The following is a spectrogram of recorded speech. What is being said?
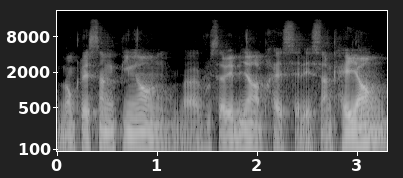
Donc, les 5 Ping-An, bah, vous savez bien, après, c'est les 5 Heian.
